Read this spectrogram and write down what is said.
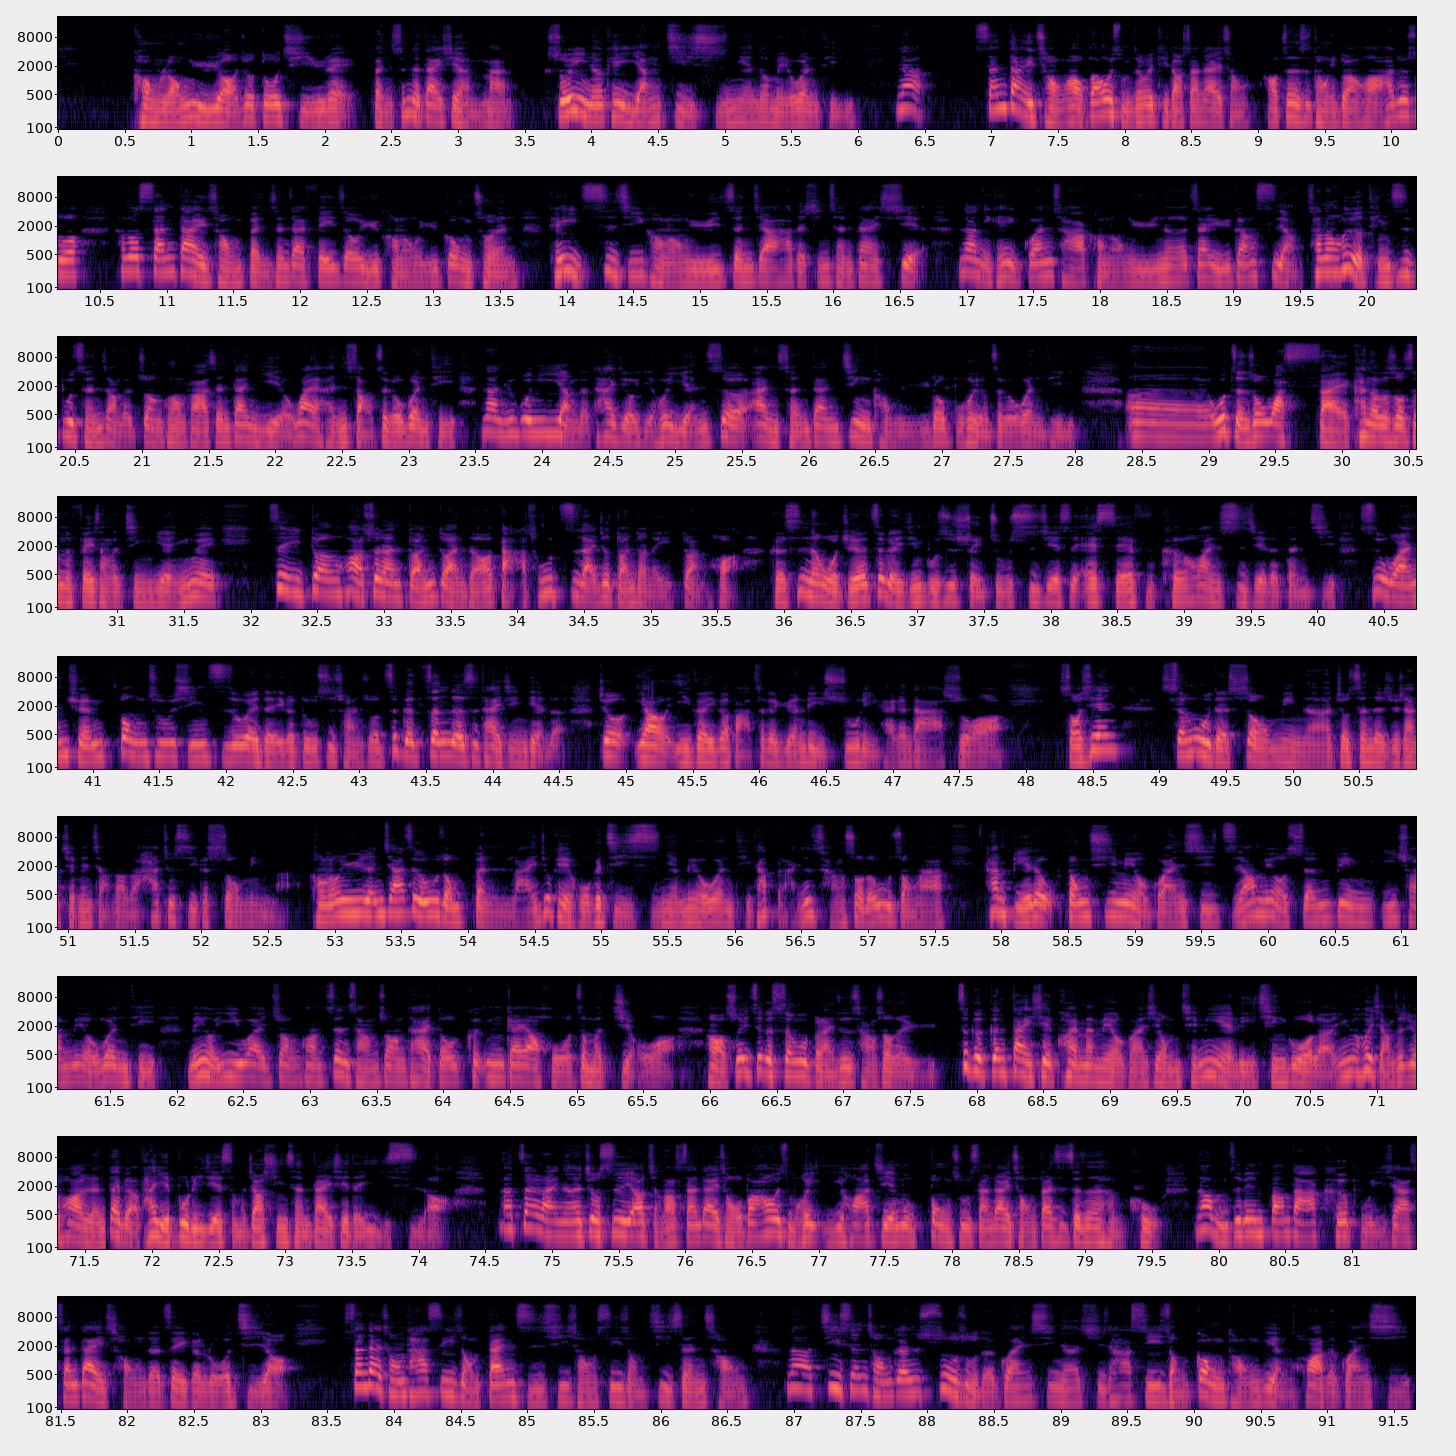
恐龙鱼哦，就多鳍鱼类本身的代谢很慢，所以呢可以养几十年都没问题。那三代虫哦，不知道为什么这会提到三代虫哦，真的是同一段话。他就说，他说三代虫本身在非洲与恐龙鱼共存，可以刺激恐龙鱼增加它的新陈代谢。那你可以观察恐龙鱼呢，在鱼缸饲养常常会有停滞不成长的状况发生，但野外很少这个问题。那如果你养得太久，也会颜色暗沉，但近恐鱼都不会有这个问题。呃，我只能说，哇塞，看到的时候真的非常的惊艳，因为。这一段话虽然短短的哦，打出字来就短短的一段话，可是呢，我觉得这个已经不是水族世界，是 SF 科幻世界的等级，是完全蹦出新滋味的一个都市传说。这个真的是太经典了，就要一个一个把这个原理梳理开跟大家说哦。首先，生物的寿命呢，就真的就像前面讲到的，它就是一个寿命嘛。恐龙鱼人家这个物种本来就可以活个几十年没有问题，它本来就是长寿的物种啊，和别的东西没有关系，只要没有生病、遗传没有问题、没有意外状况、正常状态，都应该要活这么久哦。好，所以这个生物本来就是长寿的鱼，这个跟代谢快慢没有关系。我们前面也厘清过了，因为会讲这句话的人，代表他也不理解什么叫新陈代谢的意思哦。那再来呢，就是要讲到三代虫，我不知道它为什么会移花接木蹦出三代虫，但是这真的很酷。那我们这边帮大家科普一下三代虫的这个逻辑哦。三代虫它是一种单殖吸虫，是一种寄生虫。那寄生虫跟宿主的关系呢，其实它是一种共同演化的关系。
